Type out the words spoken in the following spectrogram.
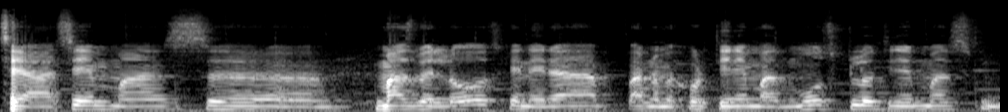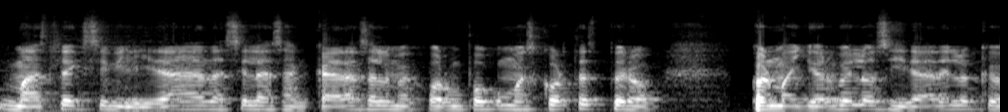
se hace más, eh, más veloz, genera, a lo mejor tiene más músculo, tiene más, más flexibilidad, hace las zancadas a lo mejor un poco más cortas, pero con mayor velocidad de lo que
